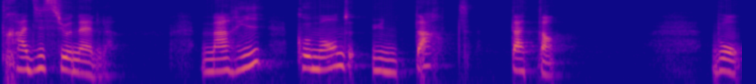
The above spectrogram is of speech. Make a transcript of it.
traditionnel. Marie commande une tarte tatin. Bon,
